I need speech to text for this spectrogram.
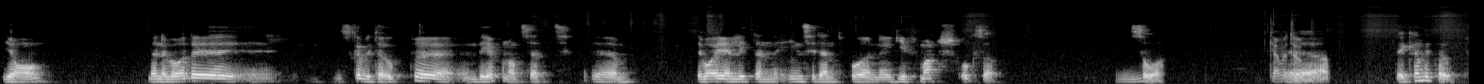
ja. Men det var det... ska vi ta upp eh, det på något sätt? Eh, det var ju en liten incident på en GIF-match också. Mm. Så. Kan vi ta upp? Eh, det kan vi ta upp.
